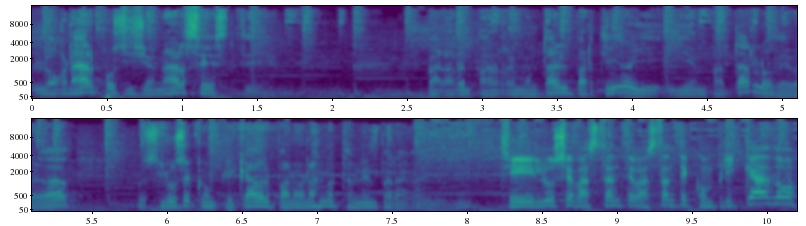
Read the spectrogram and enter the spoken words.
lograr posicionarse este, para, para remontar el partido y, y empatarlo. De verdad, pues luce complicado el panorama también para Gallos. ¿no? Sí, luce bastante, bastante complicado.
